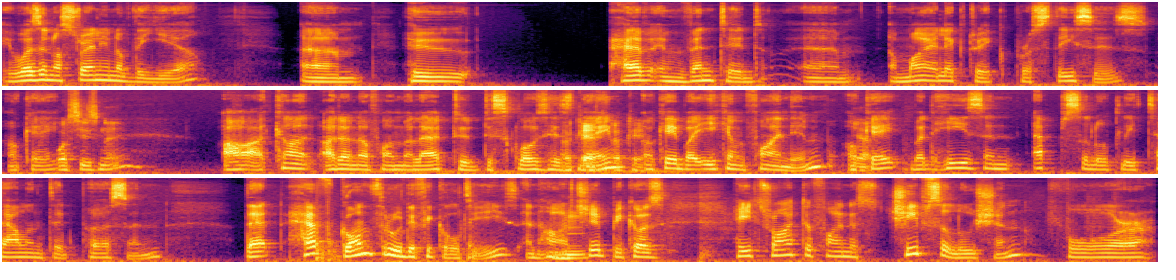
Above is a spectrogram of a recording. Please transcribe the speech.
He was an Australian of the year um, who have invented um, a myoelectric prosthesis. Okay, What's his name? uh, I can't. I don't know if I'm allowed to disclose his Okay, name. okay. but you can find him. Okay, but he's an absolutely talented person that have gone through difficulties and hardship because he tried to find a cheap solution for,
